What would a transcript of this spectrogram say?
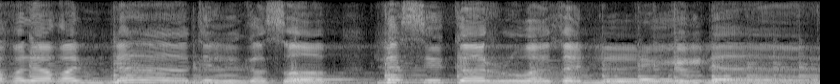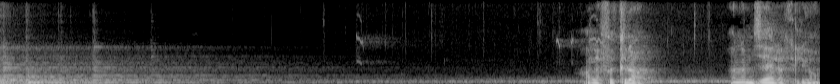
أغلى غنات القصب للسكر وخليلك على فكرة أنا مزعلك اليوم.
